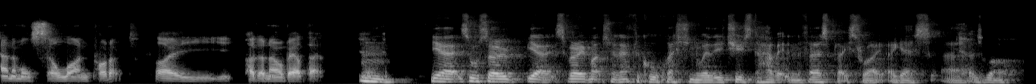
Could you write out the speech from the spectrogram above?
animal cell line product, I I don't know about that. Mm. Yeah, it's also yeah, it's very much an ethical question whether you choose to have it in the first place, right? I guess uh, yeah. as well.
